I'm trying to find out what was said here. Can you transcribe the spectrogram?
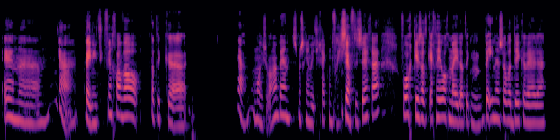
En uh, ja, ik weet niet. Ik vind gewoon wel dat ik uh, ja, mooi zwanger ben. Het is misschien een beetje gek om van jezelf te zeggen. Vorige keer zat ik echt heel erg mee dat ik mijn benen zo wat dikker werden.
